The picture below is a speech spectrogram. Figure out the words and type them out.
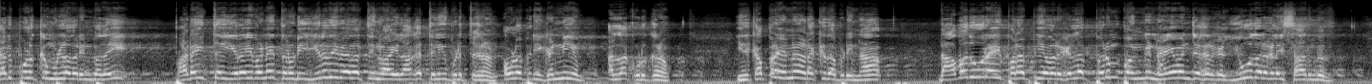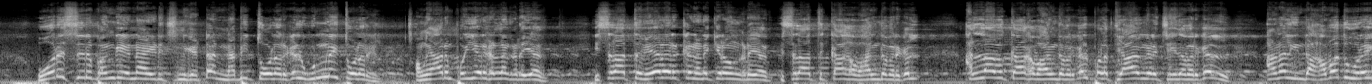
கற்பொழுக்கம் உள்ளவர் என்பதை படைத்த இறைவனே தன்னுடைய இறுதி வேதத்தின் வாயிலாக தெளிவுபடுத்துகிறான். அவ்வளோ பெரிய கண்ணியம் எல்லாம் கொடுக்குறான். இதுக்கப்புறம் என்ன நடக்குது அப்படின்னா இந்த அவதூறை பரப்பியவர்களில் பெரும் பங்கு நயவஞ்சகர்கள் யூதர்களை சார்ந்தது. ஒரு சிறு பங்கு என்ன ஆயிடுச்சுன்னு கேட்டால் நபி தோழர்கள் உண்மை தோழர்கள். அவங்க யாரும் பொய்யர்கள்லாம் கிடையாது. இஸ்லாத்தை வேற இருக்க நினைக்கிறவங்க கிடையாது. இஸ்லாத்துக்காக வாழ்ந்தவர்கள் அல்லாவுக்காக வாழ்ந்தவர்கள் பல தியாகங்களை செய்தவர்கள். ஆனால் இந்த அவதூரை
